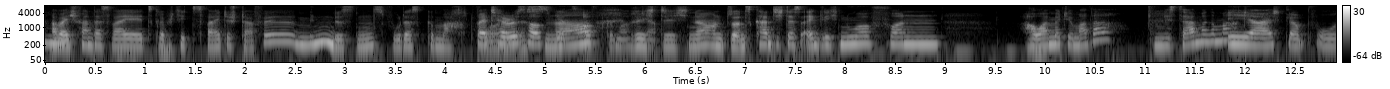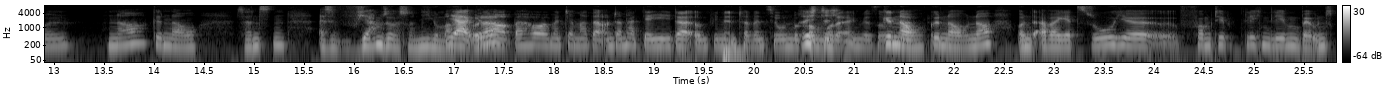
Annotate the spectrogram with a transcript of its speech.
ich. Aber ich fand, das war ja jetzt, glaube ich, die zweite Staffel mindestens, wo das gemacht Bei worden Terrace ist. House ne? wird es oft gemacht. Richtig, ne? Und sonst kannte ich das eigentlich nur von How I Met Your Mother. Haben die es da mal gemacht? Ja, ja ich glaube wohl. Na, genau. Ansonsten, also wir haben sowas noch nie gemacht, ja, oder? genau, bei How I Met Your Mother. Und dann hat ja jeder irgendwie eine Intervention bekommen Richtig, oder irgendwie so. Genau, Ja, genau, ne? Und aber jetzt so hier äh, vom täglichen Leben bei uns,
